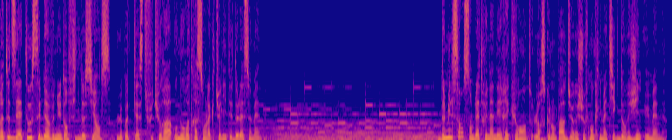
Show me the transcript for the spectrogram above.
à toutes et à tous et bienvenue dans Fil de Science, le podcast Futura où nous retraçons l'actualité de la semaine. 2100 semble être une année récurrente lorsque l'on parle du réchauffement climatique d'origine humaine.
